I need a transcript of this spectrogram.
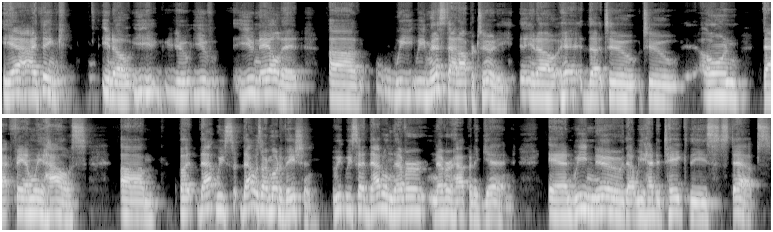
Yeah, I think you know you you you you nailed it uh, we we missed that opportunity, you know, eh, the, to to own that family house. Um, but that we that was our motivation. We, we said that'll never never happen again, and we knew that we had to take these steps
